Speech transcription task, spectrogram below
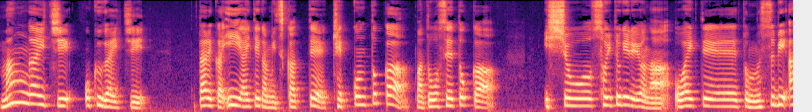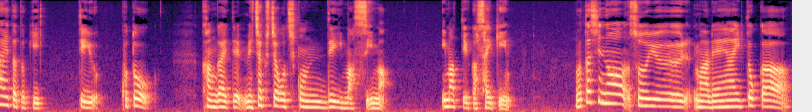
万が一、奥が一、誰かいい相手が見つかって、結婚とか、まあ同棲とか、一生を添い遂げるようなお相手と結び会えた時っていうことを考えてめちゃくちゃ落ち込んでいます、今。今っていうか最近。私のそういう、まあ恋愛とか、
